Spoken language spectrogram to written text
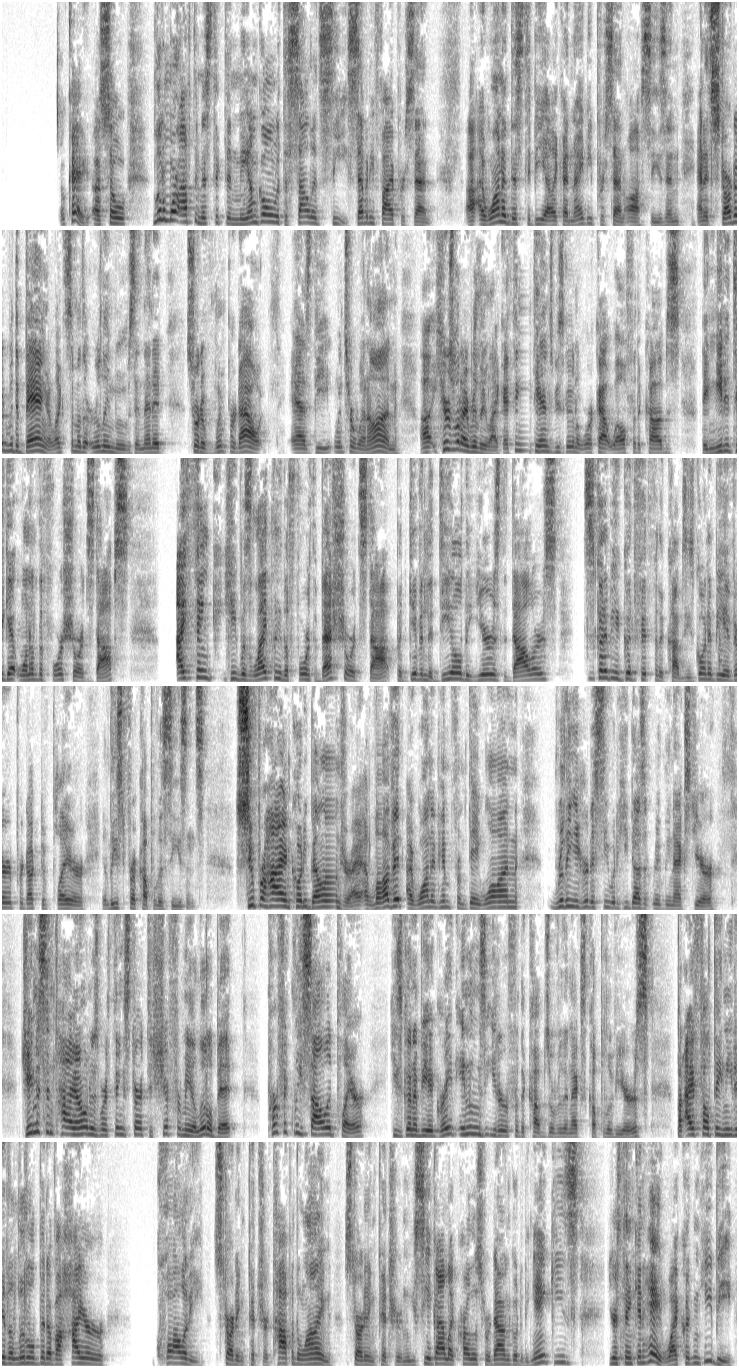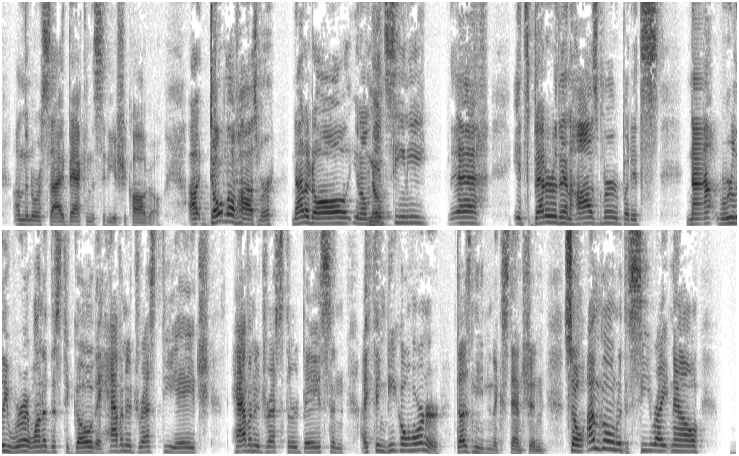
Okay, uh, so a little more optimistic than me. I'm going with the solid C, 75%. Uh, I wanted this to be like a 90% off season, and it started with a bang. I liked some of the early moves, and then it sort of whimpered out as the winter went on. Uh, here's what I really like. I think Dansby's going to work out well for the Cubs. They needed to get one of the four shortstops. I think he was likely the fourth best shortstop, but given the deal, the years, the dollars, this is going to be a good fit for the Cubs. He's going to be a very productive player, at least for a couple of seasons super high on Cody Bellinger. I, I, love it. I wanted him from day one. Really eager to see what he does at Wrigley next year. Jameson Taillon is where things start to shift for me a little bit. Perfectly solid player. He's going to be a great innings eater for the Cubs over the next couple of years. But I felt they needed a little bit of a higher quality starting pitcher, top of the line starting pitcher. And you see a guy like Carlos Rodon go to the Yankees you're thinking, hey, why couldn't he be on the north side back in the city of Chicago? Uh, don't love Hosmer. Not at all. You know, nope. Mancini, eh, it's better than Hosmer, but it's not really where I wanted this to go. They haven't addressed DH, haven't addressed third base, and I think Nico Hoerner does need an extension. So I'm going with a C right now.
